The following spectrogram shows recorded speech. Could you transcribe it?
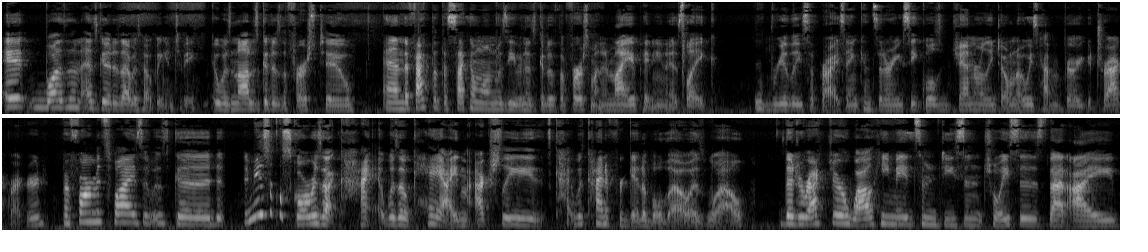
it wasn't as good as I was hoping it to be. It was not as good as the first two. And the fact that the second one was even as good as the first one, in my opinion, is like really surprising considering sequels generally don't always have a very good track record. Performance wise, it was good. The musical score was that kind was okay. I'm actually it was kind of forgettable though as well. The director, while he made some decent choices that I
